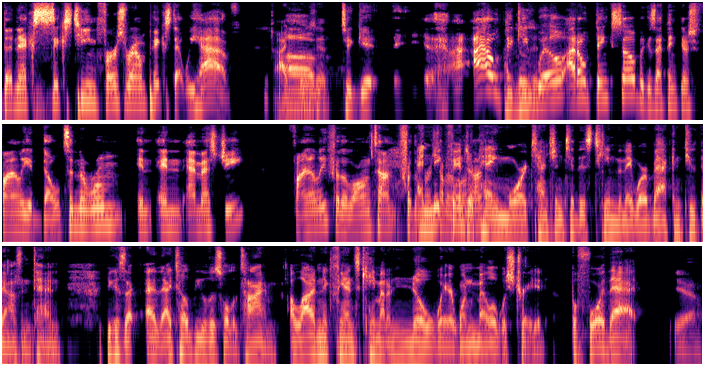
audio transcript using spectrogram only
the next 16 first round picks that we have um, to get. I, I don't think he it. will. I don't think so because I think there's finally adults in the room in in MSG. Finally, for the long time, for the And Knick time in a fans are time. paying more attention to this team than they were back in 2010. Because I, I, I tell people this all the time. A lot of Knick fans came out of nowhere when Melo was traded. Before that, Yeah.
